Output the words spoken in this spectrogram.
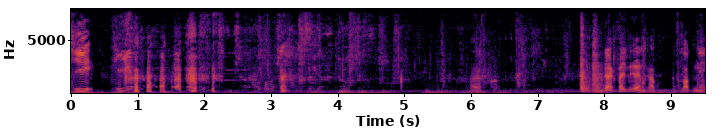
ขี้ขี้ แดกไส้เดือนครับรถนี้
